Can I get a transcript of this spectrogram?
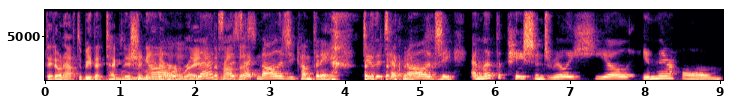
They don't have to be the technician no, either, right? Let in the process. the technology company do the technology and let the patient really heal in their home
